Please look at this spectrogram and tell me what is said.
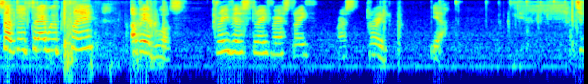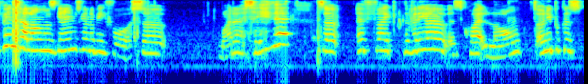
So, dude, today we're playing a Bed Wars. 3 vs 3 vs 3 vs 3. Yeah. Depends how long this game's gonna be for. So, why did I say that? So, if like the video is quite long, it's only because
